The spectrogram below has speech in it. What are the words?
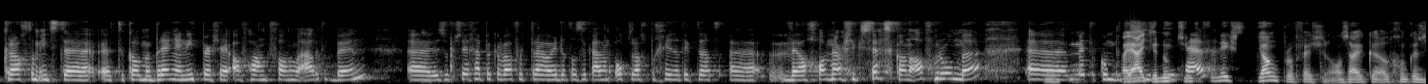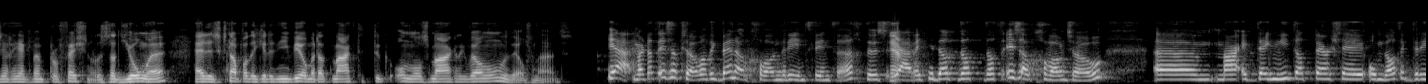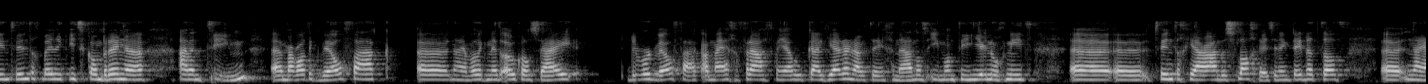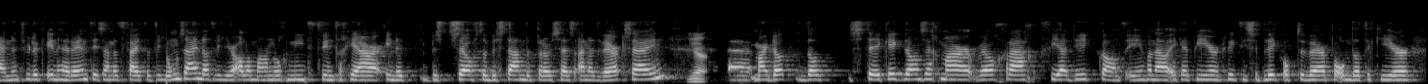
kracht om iets te, te komen brengen en niet per se afhangt van hoe oud ik ben. Uh, dus op zich heb ik er wel vertrouwen in dat als ik aan een opdracht begin, dat ik dat uh, wel gewoon naar succes kan afronden. Uh, met de competenties maar ja, je noemt je voor niks young professional. Dan zou je ook gewoon kunnen zeggen, ja, ik ben professional. Dus dat jonge, hè, dus ik snap wel dat je dat niet wil, maar dat maakt het natuurlijk onlosmakelijk wel een onderdeel van uit. Ja, maar dat is ook zo, want ik ben ook gewoon 23. Dus ja, ja weet je, dat, dat, dat is ook gewoon zo. Um, maar ik denk niet dat per se, omdat ik 23 ben, ik iets kan brengen aan een team. maar wat ik wel vaak nou ja, wat ik net ook al zei, er wordt wel vaak aan mij gevraagd van ja, hoe kijk jij er nou tegenaan als iemand die hier nog niet uh, uh, 20 jaar aan de slag is. En ik denk dat dat uh, nou ja, natuurlijk inherent is aan het feit dat we jong zijn, dat we hier allemaal nog niet 20 jaar in hetzelfde bestaande proces aan het werk zijn. Ja. maar dat, dat steek ik dan zeg maar wel graag via die kant in. Van nou, ik heb hier een kritische blik op te werpen, omdat ik hier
